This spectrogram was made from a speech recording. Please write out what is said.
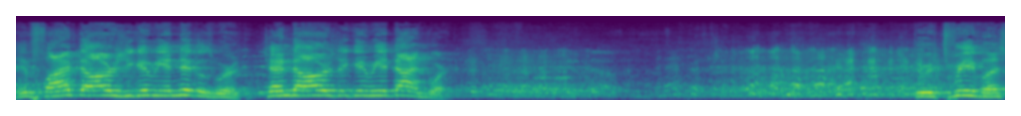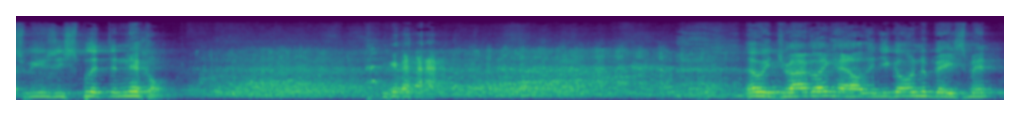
If five dollars, you give me a nickel's worth. Ten dollars, they give me a dime's worth. There were three of us. We usually split the nickel. then we drive like hell. Then you go in the basement.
